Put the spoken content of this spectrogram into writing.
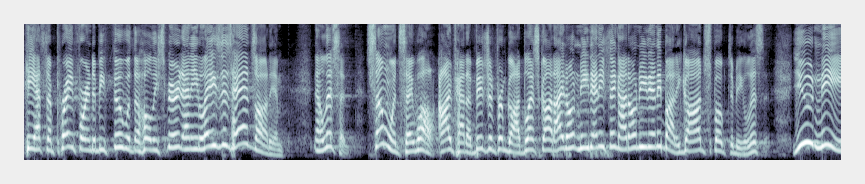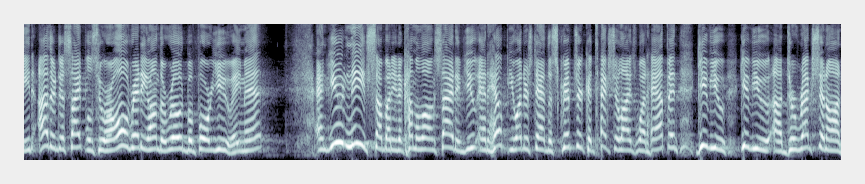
He has to pray for him to be filled with the Holy Spirit and he lays his hands on him. Now listen, some would say, well, I've had a vision from God. Bless God. I don't need anything. I don't need anybody. God spoke to me. Listen, you need other disciples who are already on the road before you. Amen. And you need somebody to come alongside of you and help you understand the scripture, contextualize what happened, give you, give you a direction on,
